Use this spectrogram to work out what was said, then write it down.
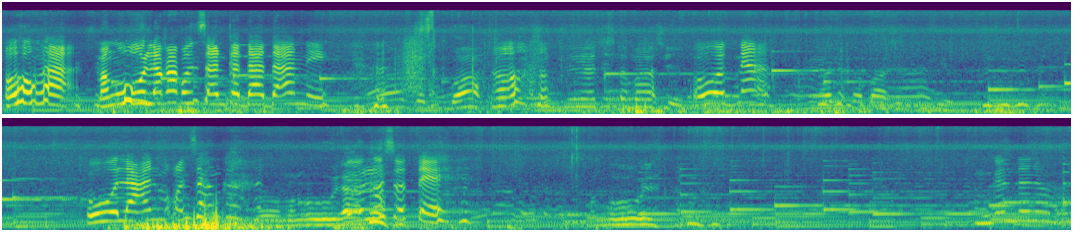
Oo nga, manghuhula ka kung saan ka dadaan eh. Ah, ganun ba? Oo, Hindi natin tabasin. oh, wag na. Hindi natin tabasin. Huhulaan mo kung saan ka. Oh, manghuhula. Lulusot eh. Manghuhula. Ang ganda naman.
